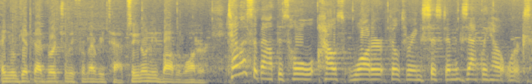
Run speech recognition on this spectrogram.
And you'll get that virtually from every tap. So you don't need bottled water. Tell us about this whole house water filtering system, exactly how it works.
